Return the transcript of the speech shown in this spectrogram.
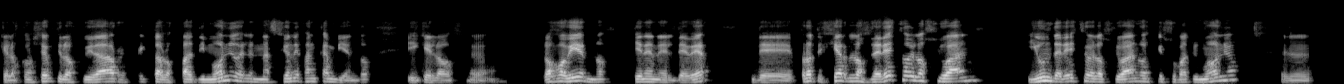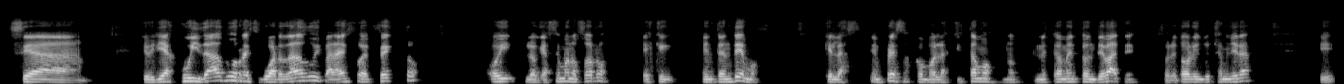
que los conceptos y los cuidados respecto a los patrimonios de las naciones van cambiando y que los, eh, los gobiernos tienen el deber de proteger los derechos de los ciudadanos y un derecho de los ciudadanos es que su patrimonio sea, yo diría, cuidado, resguardado y para esos efectos, hoy lo que hacemos nosotros es que entendemos que las empresas como las que estamos en este momento en debate, sobre todo la industria minera, eh,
